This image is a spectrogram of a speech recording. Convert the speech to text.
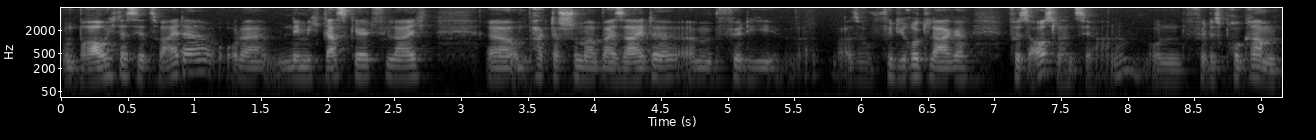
und brauche ich das jetzt weiter oder nehme ich das Geld vielleicht äh, und packe das schon mal beiseite ähm, für, die, also für die Rücklage fürs Auslandsjahr ne? und für das Programm.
